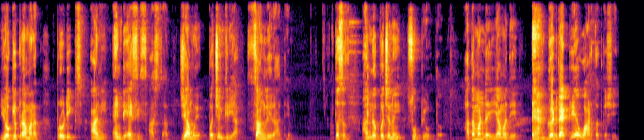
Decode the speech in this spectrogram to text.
योग्य प्रमाणात प्रोडिक्ट्स आणि अँटीॲसिड्स असतात ज्यामुळे पचनक्रिया चांगली राहते. तसंच अन्न पचनही सोपे होतं. आता मंडई यामध्ये गट बॅक्टेरिया वाढतात कसे?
